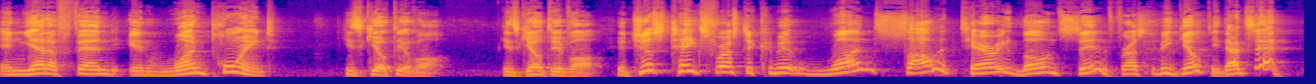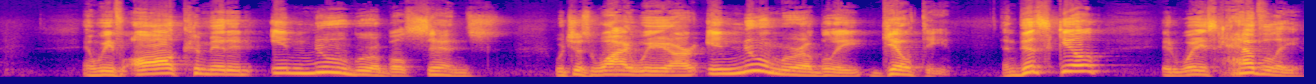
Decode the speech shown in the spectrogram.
and yet offend in one point, he's guilty of all. He's guilty of all. It just takes for us to commit one solitary lone sin for us to be guilty. That's it. And we've all committed innumerable sins, which is why we are innumerably guilty. And this guilt it weighs heavily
